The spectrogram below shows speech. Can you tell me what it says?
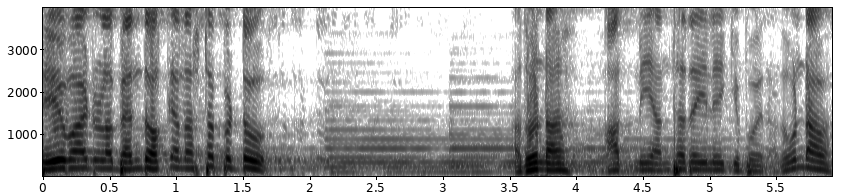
ദൈവമായിട്ടുള്ള ബന്ധമൊക്കെ നഷ്ടപ്പെട്ടു. അതുകൊണ്ടാ ആത്മീയ അന്ധതയിലേക്ക് പോയത്. അതുകൊണ്ടാ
